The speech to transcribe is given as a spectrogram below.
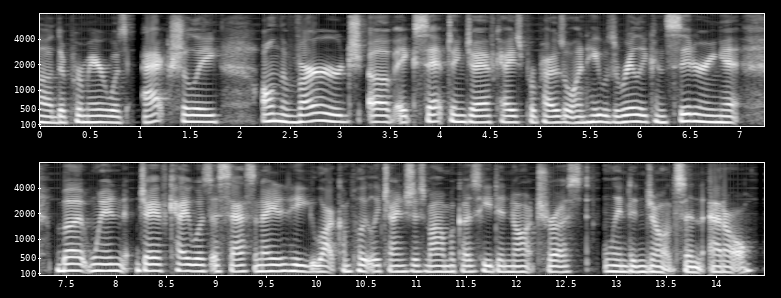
uh, the premier was actually on the verge of accepting JFK's proposal and he was really considering it. But when JFK was assassinated, he like completely changed his mind because he did not trust Lyndon Johnson at all.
